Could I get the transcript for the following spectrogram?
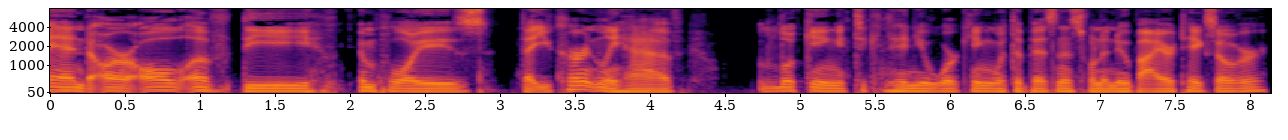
And are all of the employees that you currently have looking to continue working with the business when a new buyer takes over?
